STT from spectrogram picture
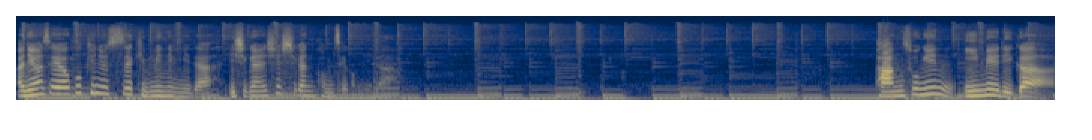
안녕하세요. 쿠키뉴스 김민희입니다. 이 시간 실시간 검색어입니다. 방송인 이메리가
